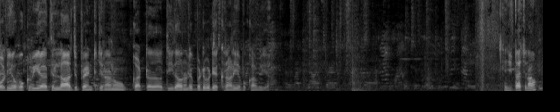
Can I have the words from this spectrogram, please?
ਆਡੀਓ ਬੁੱਕ ਵੀ ਆ ਤੇ ਲਾਰਜ ਪ੍ਰਿੰਟ ਜਿਨ੍ਹਾਂ ਨੂੰ ਘੱਟ ਦੀਦਾ, ਉਹਨਾਂ ਲਈ ਵੱਡੇ ਵੱਡੇ ਅੱਖਰਾਂ ਵਾਲੀਆਂ ਬੁੱਕਾਂ ਵੀ ਆ Can you touch now? Um.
